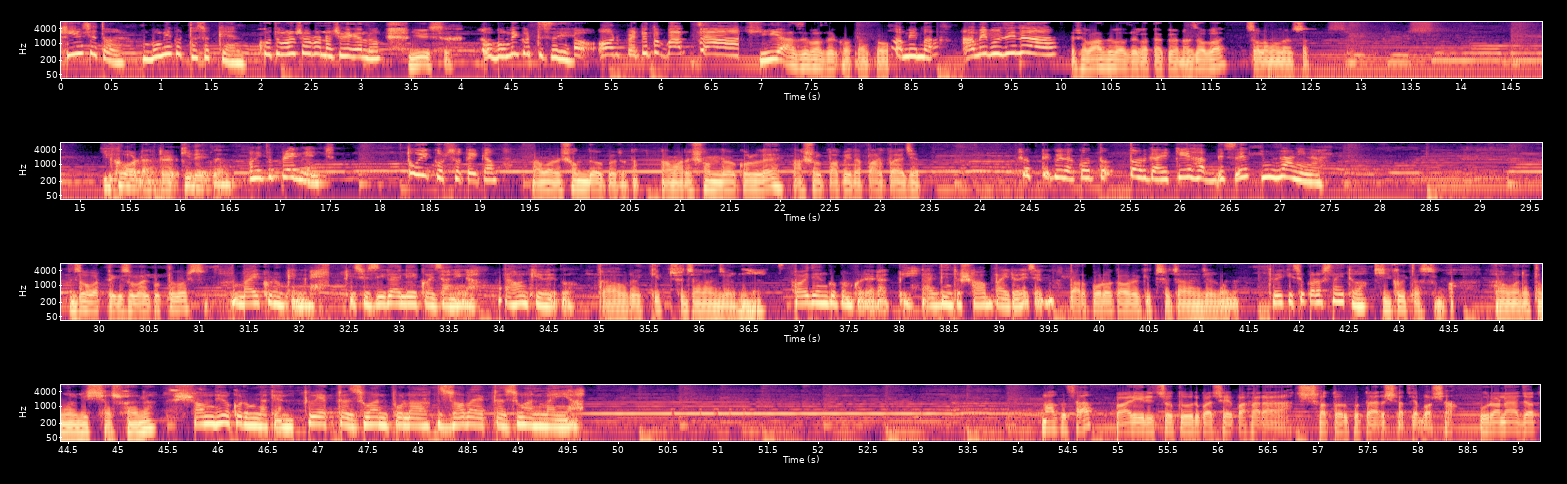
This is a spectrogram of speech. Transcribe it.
কি হয়েছে তোর? বমি করতেছ কেন? কত বড় সর্বনাশ হয়ে গেল। কি হয়েছে? ও বমি করতেছে। ওর পেটে তো বাচ্চা। কি আজে বাজে কথা আমি মা আমি বুঝি না। এসব আজে বাজে কথা না যাবা। মনে হচ্ছে কি খবর ডাক্তার? কি দেখলেন? উনি তো প্রেগনেন্ট তুই করছ তাই কাম? আমার সন্দেহ করো না। আমার সন্দেহ করলে আসল পাপিরা পার পায় যে সত্যি করে কত তোর গায়ে কে হাত দিছে? জানি না। জবার থেকে কিছু বাই করতে পারছ? বাই করুম কেমনে? কিছু জিগাইলে কয় জানি না। এখন কি হইব? কাউরে কিচ্ছু জানান যাবে না। কয়দিন গোপন করে রাখবি? একদিন তো সব বাইরে হয়ে যাবে। তারপরও কাউরে কিচ্ছু জানান যাবে না। তুই কিছু করস নাই তো? কি কইতাছ? আমারে তোমার বিশ্বাস হয় না? সন্দেহ করুম না কেন? তুই একটা জুয়ান পোলা জবা একটা জুয়ান মাইয়া। বাড়ির চতুর্পাশে পাহারা সতর্কতার সাথে বসা। পুরানা যত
